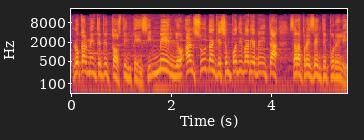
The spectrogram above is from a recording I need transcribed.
localmente piuttosto intensi. Meglio al sud anche se un po' di variabilità sarà presente pure lì.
